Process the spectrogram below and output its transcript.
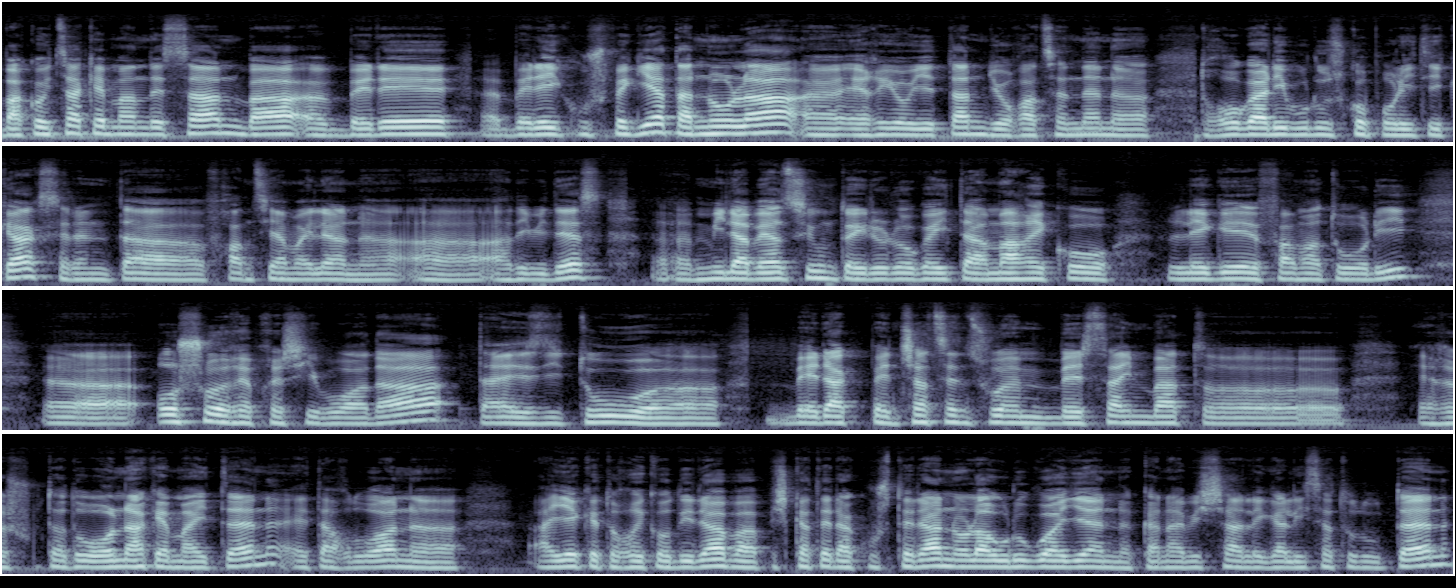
Bakoitzak eman dezan, ba, bere, bere ikuspegia eta nola uh, erri horietan jogatzen den drogari buruzko politikak, zeren eta Frantzia mailean adibidez, mila behatziun eta irurogeita amareko lege famatu hori, oso errepresiboa da, eta ez ditu berak pentsatzen zuen bezain bat erresultatu onak emaiten, eta orduan uh, haiek etorriko dira, ba, piskaterak ustera nola Uruguayen kanabisa legalizatu duten,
